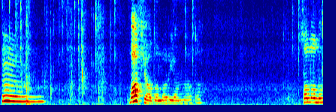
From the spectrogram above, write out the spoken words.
Hmm. Var ki adalar yanlarda. Salalım.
